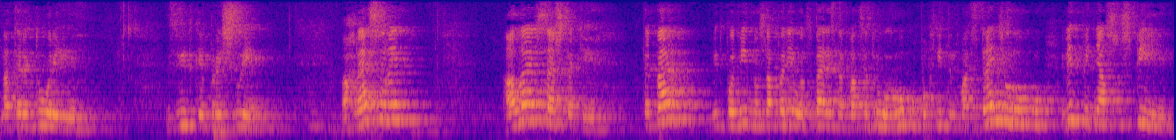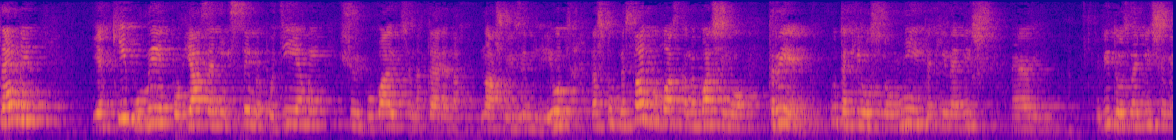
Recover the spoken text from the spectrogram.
на території, звідки прийшли агресори. Але все ж таки, тепер, відповідно, за період з березня 22 року по квітень 23 року, він підняв суспільні теми, які були пов'язані із тими подіями, що відбуваються на теренах нашої землі. І от наступний слайд, будь ласка, ми бачимо три ну, такі основні, такі найбільш е, відео з найбільшими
